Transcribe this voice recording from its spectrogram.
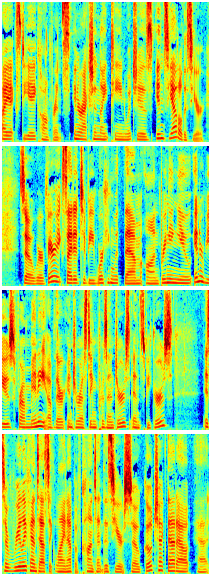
IXDA conference, Interaction 19, which is in Seattle this year. So we're very excited to be working with them on bringing you interviews from many of their interesting presenters and speakers. It's a really fantastic lineup of content this year, so go check that out at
